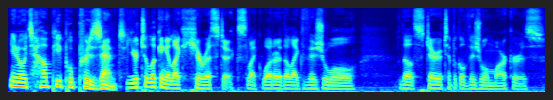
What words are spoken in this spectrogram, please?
You know, it's how people present. You're to looking at like heuristics, like what are the like visual, the stereotypical visual markers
